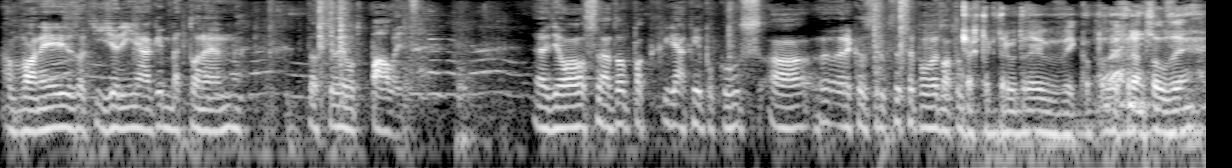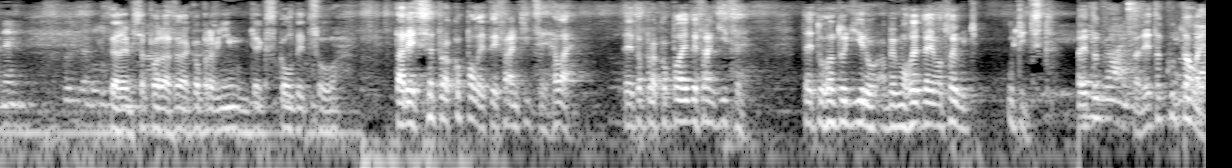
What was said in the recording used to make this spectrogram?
a vany zatížený nějakým betonem to chtěli odpálit. Eh, Dělal se na to pak nějaký pokus a eh, rekonstrukce se povedla. Tu šachta, kterou tady vykopali francouzi, kterým se podařil jako první útěk z Koldicu. Tady se prokopali ty Frantíci, hele, tady to prokopali ty Frantíci. Tady tuhle tu díru, aby mohli tady odsud utíct. Tady to, tady to kutali.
